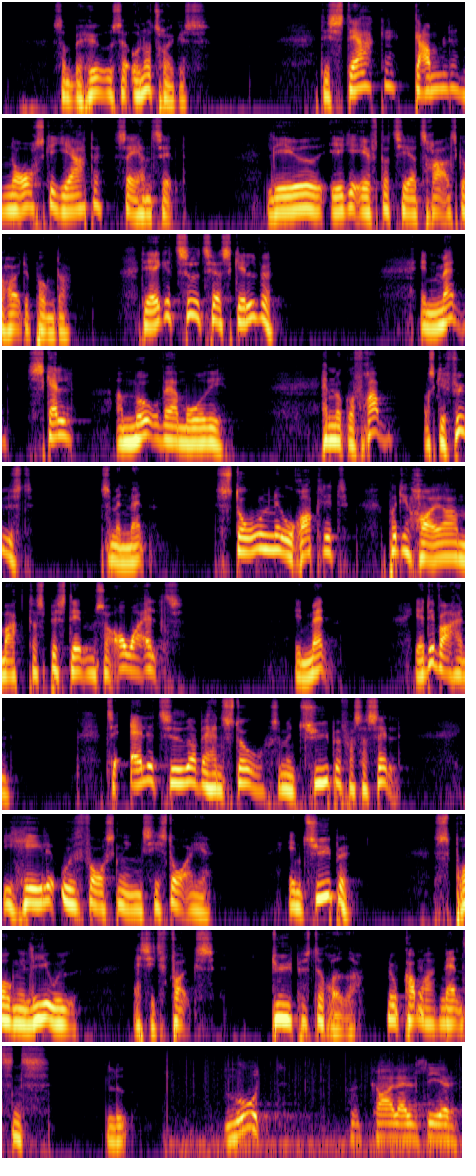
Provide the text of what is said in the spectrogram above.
som behøvede at undertrykkes. Det stærke, gamle, norske hjerte, sagde han selv, levede ikke efter teatralske højdepunkter. Det er ikke tid til at skælve. En mand skal og må være modig. Han må gå frem og ske fyldest som en mand. Stolende urokkeligt på de højere magters bestemmelser overalt. En mand, ja det var han. Til alle tider vil han stå som en type for sig selv i hele udforskningens historie. En type, sprunget lige ud af sit folks dybeste rødder. Nu kommer Nansens lyd. Mot, Carl sier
